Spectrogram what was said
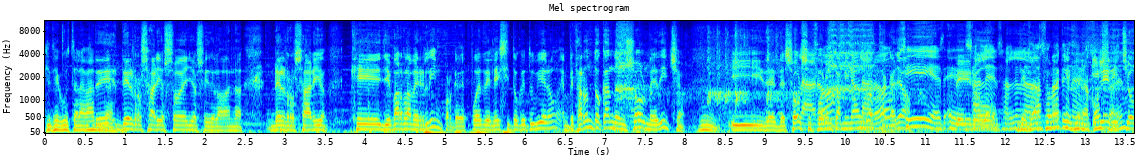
¿Qué te gusta la banda? del Rosario, soy yo, soy de la banda del Rosario, que llevarla a Berlín, porque después del éxito que tuvieron, empezaron tocando en Sol, me he dicho, mm. y desde Sol se fueron caminando hasta Callao. Sí, eh, salen, salen de todas formas te cosa, Y le he ¿eh? dicho,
